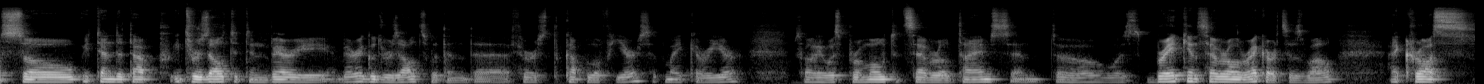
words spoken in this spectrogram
so it ended up, it resulted in very, very good results within the first couple of years of my career. So I was promoted several times and uh, was breaking several records as well across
